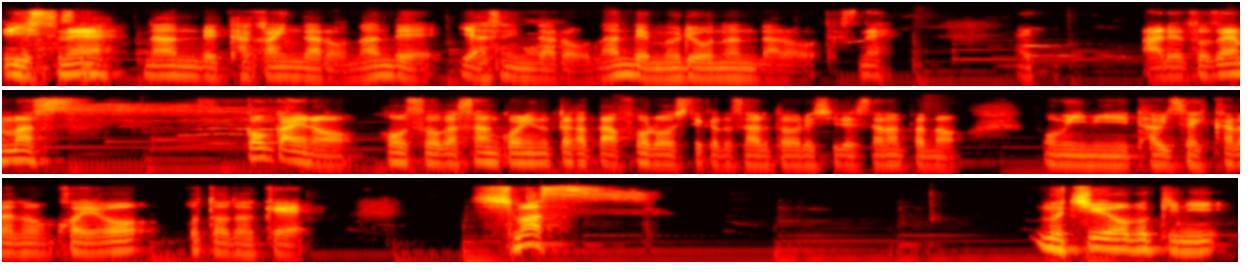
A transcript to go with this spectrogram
いいっすね。なんで高いんだろう？なんで安いんだろう？なんで無料なんだろう？ですね。はい。ありがとうございます。今回の放送が参考になった方はフォローしてくださると嬉しいです。あなたのお耳、旅先からの声をお届けします。夢中を武器に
